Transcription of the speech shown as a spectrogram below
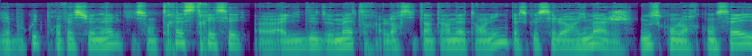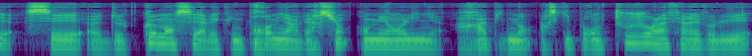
Il y a beaucoup de professionnels qui sont très stressés euh, à l'idée de mettre leur site internet en ligne parce que c'est leur image. Nous, ce qu'on leur conseille, c'est euh, de commencer avec une première version qu'on met en ligne rapidement parce qu'ils pourront toujours la faire évoluer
